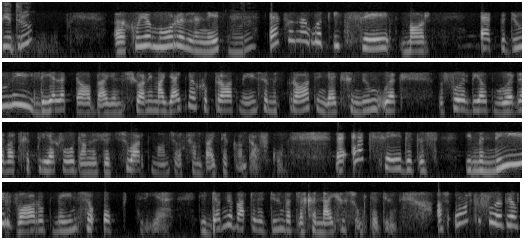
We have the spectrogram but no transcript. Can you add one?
Petro? Uh, Goeiemôre Lenet. Môre. Ek wil nou ook iets sê, maar ek bedoel nie lelik daarbey en so nie, maar jy het nou gepraat mense moet praat en jy het genoem ook byvoorbeeld moorde wat gepleeg word, dan is dit swart mans wat van buitekant afkom. Nou ek sê dit is die manier waarop mense optree die dinge wat hulle doen wat hulle geneig is om te doen. As ons byvoorbeeld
